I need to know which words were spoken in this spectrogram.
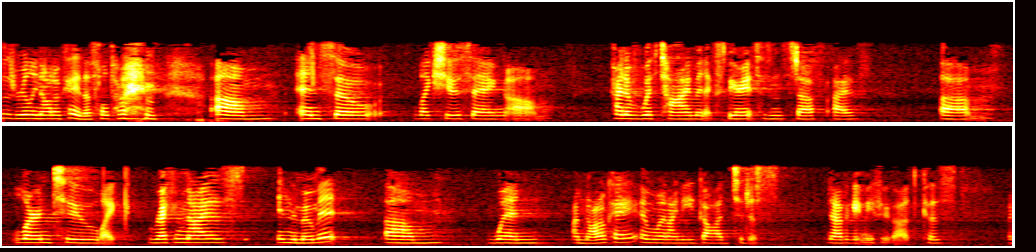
was really not okay this whole time. Um, and so, like she was saying, um, kind of with time and experiences and stuff, I've um, learned to like recognize in the moment um, when I'm not okay and when I need God to just navigate me through that because I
